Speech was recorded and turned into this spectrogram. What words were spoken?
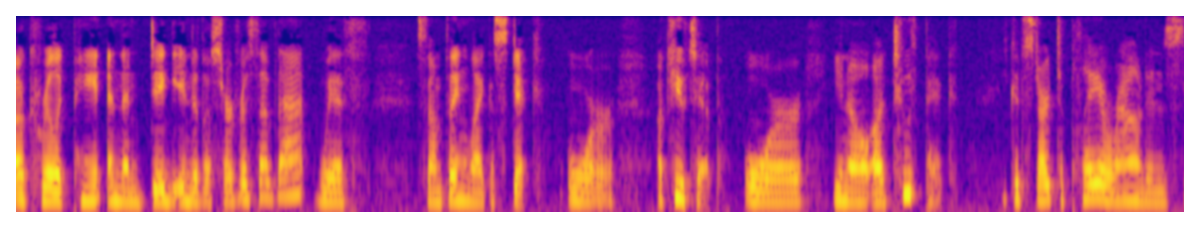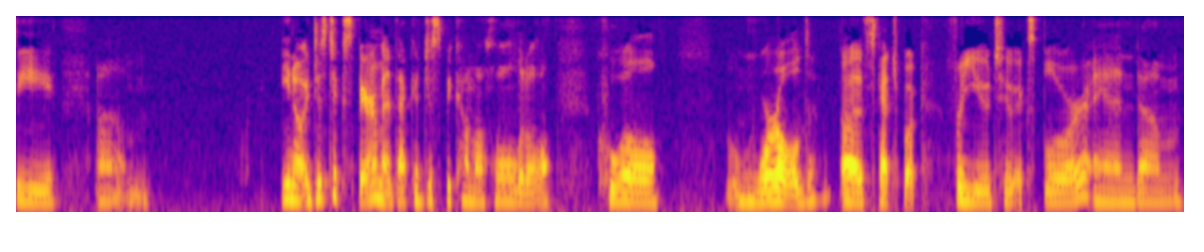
acrylic paint and then dig into the surface of that with something like a stick or a q-tip or you know a toothpick you could start to play around and see um, you know just experiment that could just become a whole little cool world uh, sketchbook for you to explore and um,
